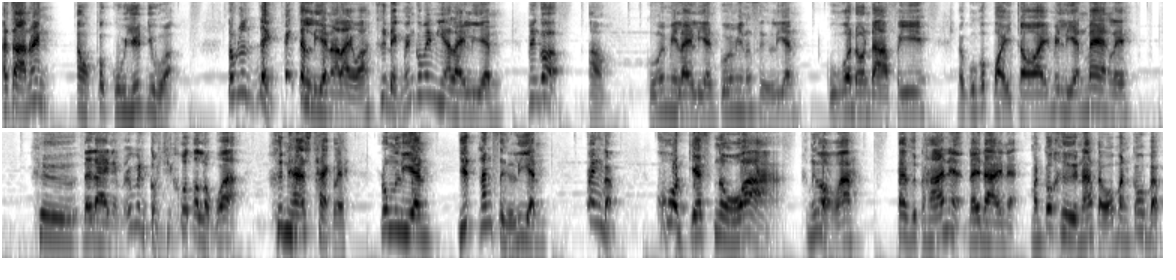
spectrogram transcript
อาจารย์แม่งเอ้าก็กูยึดอยู่อะแล้วเด็กแม่งจะเรียนอะไรวะ คือเด็กแม่งก็ไม่มีอะไรเรียน แม่งก็ เอ้า กูไม่มีอะไรเรียนกูไม่มีหนังสือเรียน กูก็โดนด่าฟรีแล้วกูก็ปล่อยจอยไม่เรียนแม่งเลย คือใดๆเนี่ยไม่เป็นกฎที่โคตรตลกว่าขึ้นแฮชแท็กเลยโรงเรียนยึดหนังสือเรียนแม่งแบบโคตรเกสโนอะนึกออกว่าแต่สุดท้ายเนี่ยใด ๆ เนี่ยมันก็คืนนะ แต่ว่ามันก็แบบ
